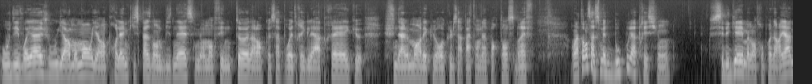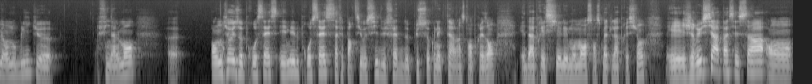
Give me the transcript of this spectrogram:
ou des voyages où il y a un moment où il y a un problème qui se passe dans le business, mais on en fait une tonne alors que ça pourrait être réglé après, que finalement avec le recul ça n'a pas tant d'importance. Bref, on a tendance à se mettre beaucoup la pression. C'est les games à l'entrepreneuriat, mais on oublie que finalement, euh, enjoy the process, aimer le process, ça fait partie aussi du fait de plus se connecter à l'instant présent et d'apprécier les moments sans se mettre la pression. Et j'ai réussi à passer ça en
